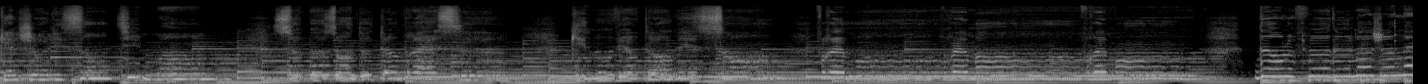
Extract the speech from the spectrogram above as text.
quel joli sentiment, ce besoin de tendresse qui nous vient en naissant, vraiment, vraiment, vraiment, dans le feu de la jeunesse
